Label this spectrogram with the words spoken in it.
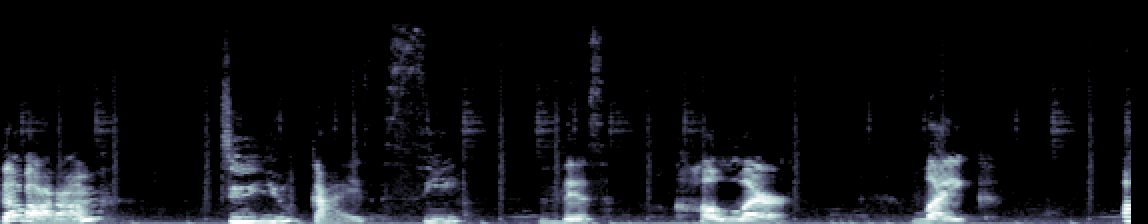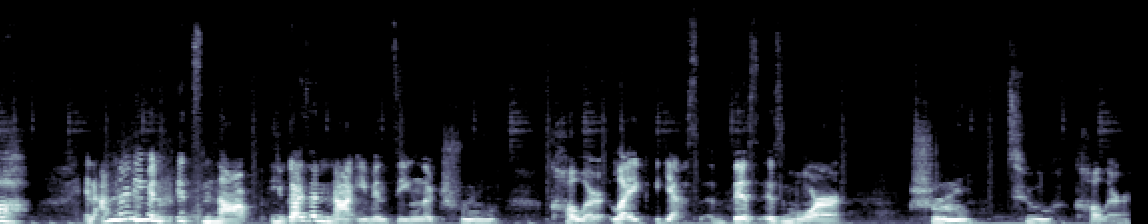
the bottom. Do you guys see this color? Like ah and i'm not even it's not you guys are not even seeing the true color. Like yes this is more true to color.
